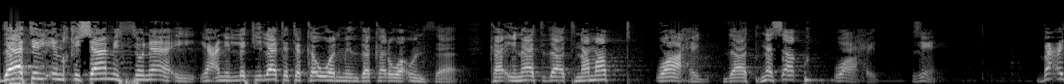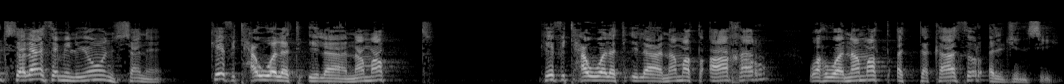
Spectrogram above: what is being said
ذات الانقسام الثنائي يعني التي لا تتكون من ذكر وأنثى. كائنات ذات نمط واحد ذات نسق واحد. زين. بعد ثلاثة مليون سنة كيف تحولت إلى نمط؟ كيف تحولت إلى نمط آخر؟ وهو نمط التكاثر الجنسي.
